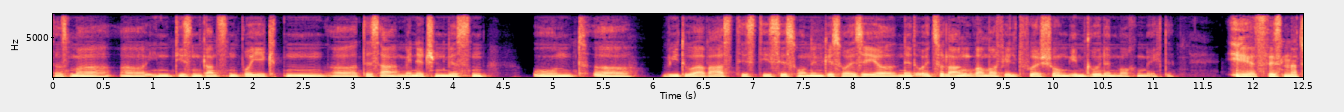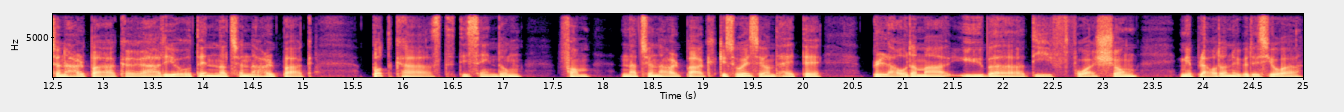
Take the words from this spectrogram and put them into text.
dass wir äh, in diesen ganzen Projekten äh, das auch managen müssen und äh, wie du auch weißt, ist die Saison im Gesäuse ja nicht allzu lang, wenn man Feldforschung im Grünen machen möchte. Jetzt ist Nationalpark Radio, den Nationalpark Podcast, die Sendung vom Nationalpark Gesäuse und heute plaudern wir über die Forschung. Wir plaudern über das Jahr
